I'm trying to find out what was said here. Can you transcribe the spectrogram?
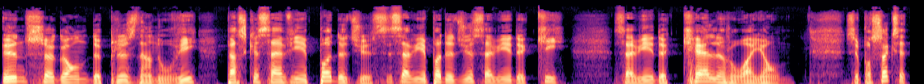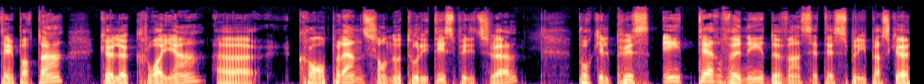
une seconde de plus dans nos vies parce que ça ne vient pas de Dieu. Si ça ne vient pas de Dieu, ça vient de qui? Ça vient de quel royaume? C'est pour ça que c'est important que le croyant euh, comprenne son autorité spirituelle pour qu'il puisse intervenir devant cet esprit. Parce que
